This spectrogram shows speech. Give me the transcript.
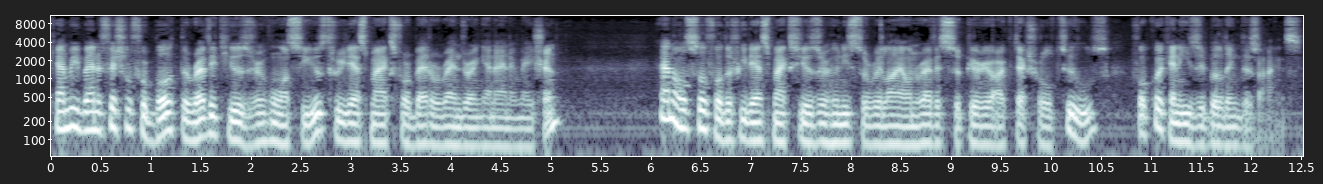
can be beneficial for both the Revit user who wants to use 3ds Max for better rendering and animation, and also for the 3ds Max user who needs to rely on Revit's superior architectural tools for quick and easy building designs.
